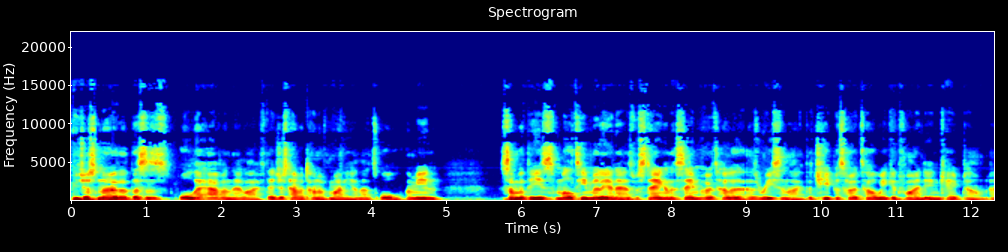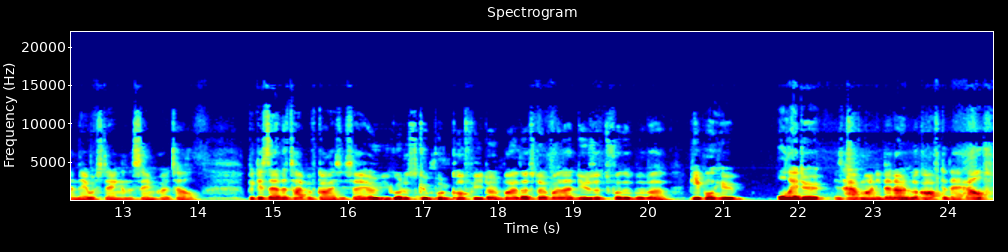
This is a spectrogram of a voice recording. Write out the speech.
you just know that this is all they have in their life. They just have a ton of money and that's all. I mean, some of these multi-millionaires were staying in the same hotel as I, the cheapest hotel we could find in Cape Town, and they were staying in the same hotel because they're the type of guys who say, "Oh, you got to skimp on coffee. Don't buy this. Don't buy that. Use it for the blah, blah. people who all they do is have money. They don't look after their health,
